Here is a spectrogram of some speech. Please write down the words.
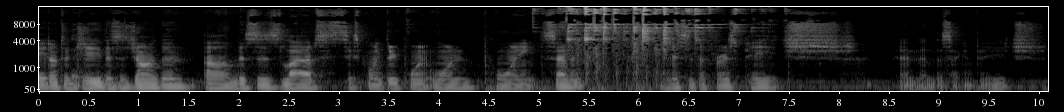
Hey, Dr. G, this is Jonathan. Um, this is Labs 6.3.1.7. And this is the first page, and then the second page.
